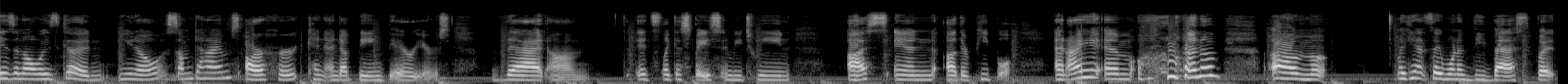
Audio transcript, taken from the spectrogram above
isn't always good. You know, sometimes our hurt can end up being barriers that um, it's like a space in between us and other people. And I am one of, um, I can't say one of the best, but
